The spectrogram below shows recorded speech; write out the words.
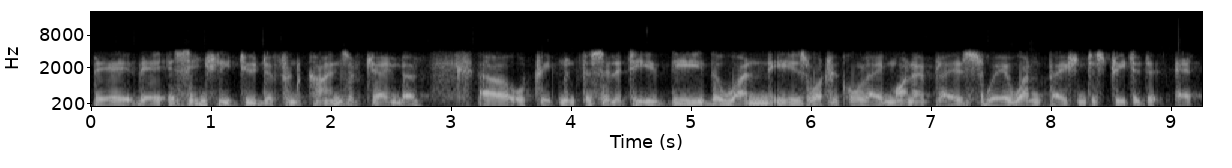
They're, they're essentially two different kinds of chamber uh, or treatment facility. The the one is what we call a monoplace, where one patient is treated at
